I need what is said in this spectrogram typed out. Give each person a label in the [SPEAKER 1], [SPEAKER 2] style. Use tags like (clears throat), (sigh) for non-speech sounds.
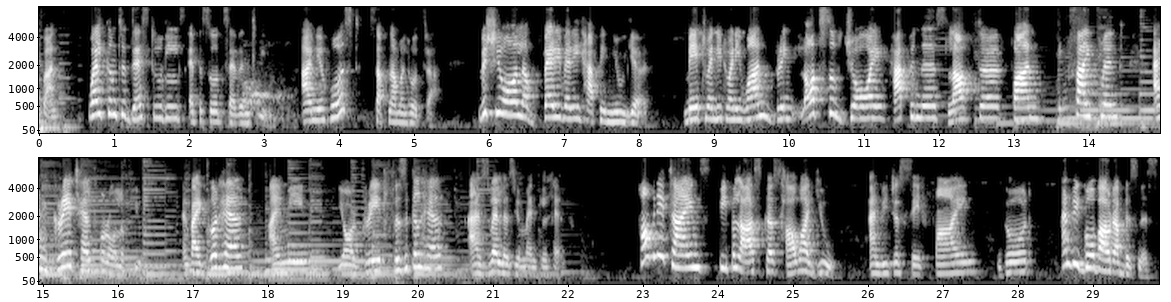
[SPEAKER 1] everyone. Welcome to Desk Doodles episode 17. I'm your host, Sapna Malhotra. Wish you all a very, very happy new year. May 2021 bring lots of joy, happiness, laughter, fun, excitement, and great health for all of you. And by good health, I mean your great physical health as well as your mental health. How many times people ask us, How are you? And we just say, Fine, good, and we go about our business.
